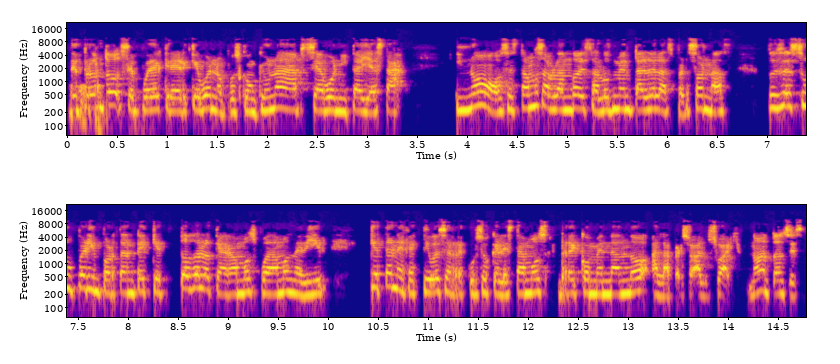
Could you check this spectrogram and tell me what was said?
De pronto se puede creer que, bueno, pues con que una app sea bonita ya está. Y no, o sea, estamos hablando de salud mental de las personas. Entonces es súper importante que todo lo que hagamos podamos medir qué tan efectivo es el recurso que le estamos recomendando a la persona, al usuario, ¿no? Entonces,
